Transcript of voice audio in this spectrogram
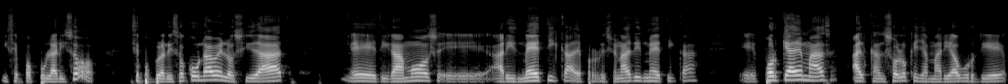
y se popularizó. Se popularizó con una velocidad, eh, digamos, eh, aritmética, de progresión aritmética, porque además alcanzó lo que llamaría Bourdieu,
